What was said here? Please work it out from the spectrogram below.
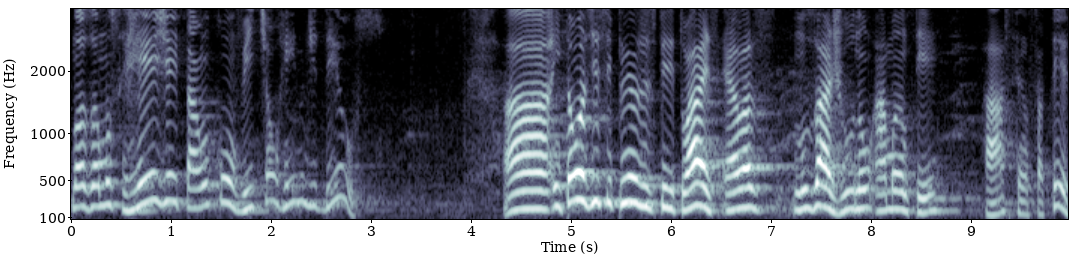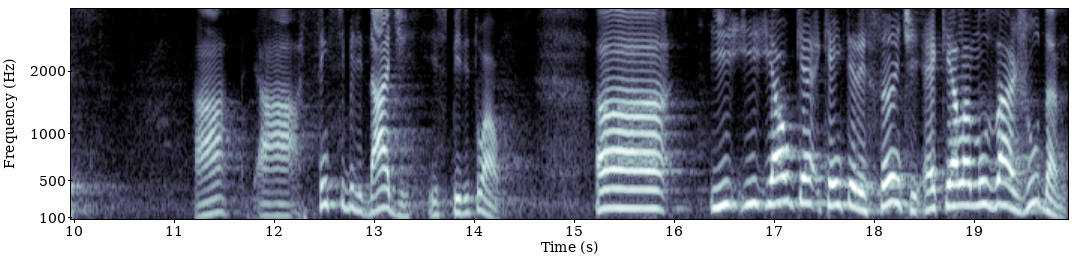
nós vamos rejeitar um convite ao reino de Deus. Ah, então, as disciplinas espirituais, elas nos ajudam a manter a sensatez a, a sensibilidade espiritual. Ah, e, e, e, algo que é, que é interessante é que ela nos ajuda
